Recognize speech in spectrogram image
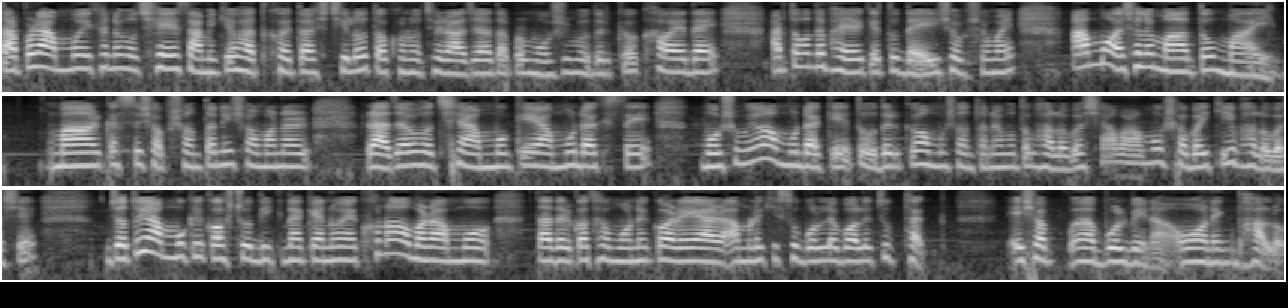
তারপরে আম্মু এখানে হচ্ছে স্বামীকে ভাত খাওয়াতে আসছিল। তখন হচ্ছে রাজা, তারপর মৌসুমি ওদেরকেও খাওয়াই দেয়। আর তোমাদের ভাইয়াকে তো দেয়ই সবসময়। আম্মু আসলে মা তো মাই। মার কাছে সব সন্তানই সমান আর রাজাও হচ্ছে আম্মুকে আম্মু ডাকছে, মৌসুমিও আম্মু ডাকে, তো ওদেরকেও আম্মু সন্তানের মতো ভালোবাসে, আমার আম্মু সবাইকেই ভালোবাসে। যতই আম্মুকে কষ্ট দিক না কেন এখনও আমার আম্মু তাদের কথা মনে করে আর আমরা কিছু বললে বলে, চুপ থাক, এসব বলবি না, ও অনেক ভালো।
